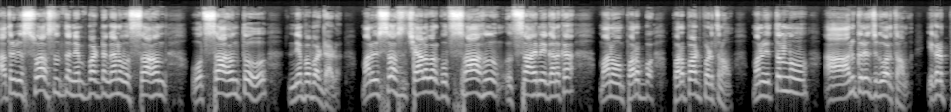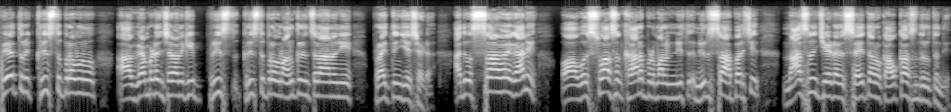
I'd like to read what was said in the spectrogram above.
అతడు విశ్వాసంతో నింపడం కానీ ఉత్సాహం ఉత్సాహంతో నింపబడ్డాడు. మన విశ్వాసం చాలా వరకు ఉత్సాహం ఉత్సాహమే గనక మనం పొరపా పొరపాటు పడుతున్నాం. మనం ఇతరులను అనుకరించగోరుతాం. ఇక్కడ పేతురు క్రీస్తు ప్రభును వెంబడించడానికి క్రీస్తు క్రీస్తు ప్రభును అనుకరించాలని ప్రయత్నం చేశాడు. అది ఉత్సాహమే కానీ విశ్వాసం కానప్పుడు మనం నిరుత్సాహపరిచి నాశనం చేయడానికి సైతం ఒక అవకాశం దొరుకుతుంది.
